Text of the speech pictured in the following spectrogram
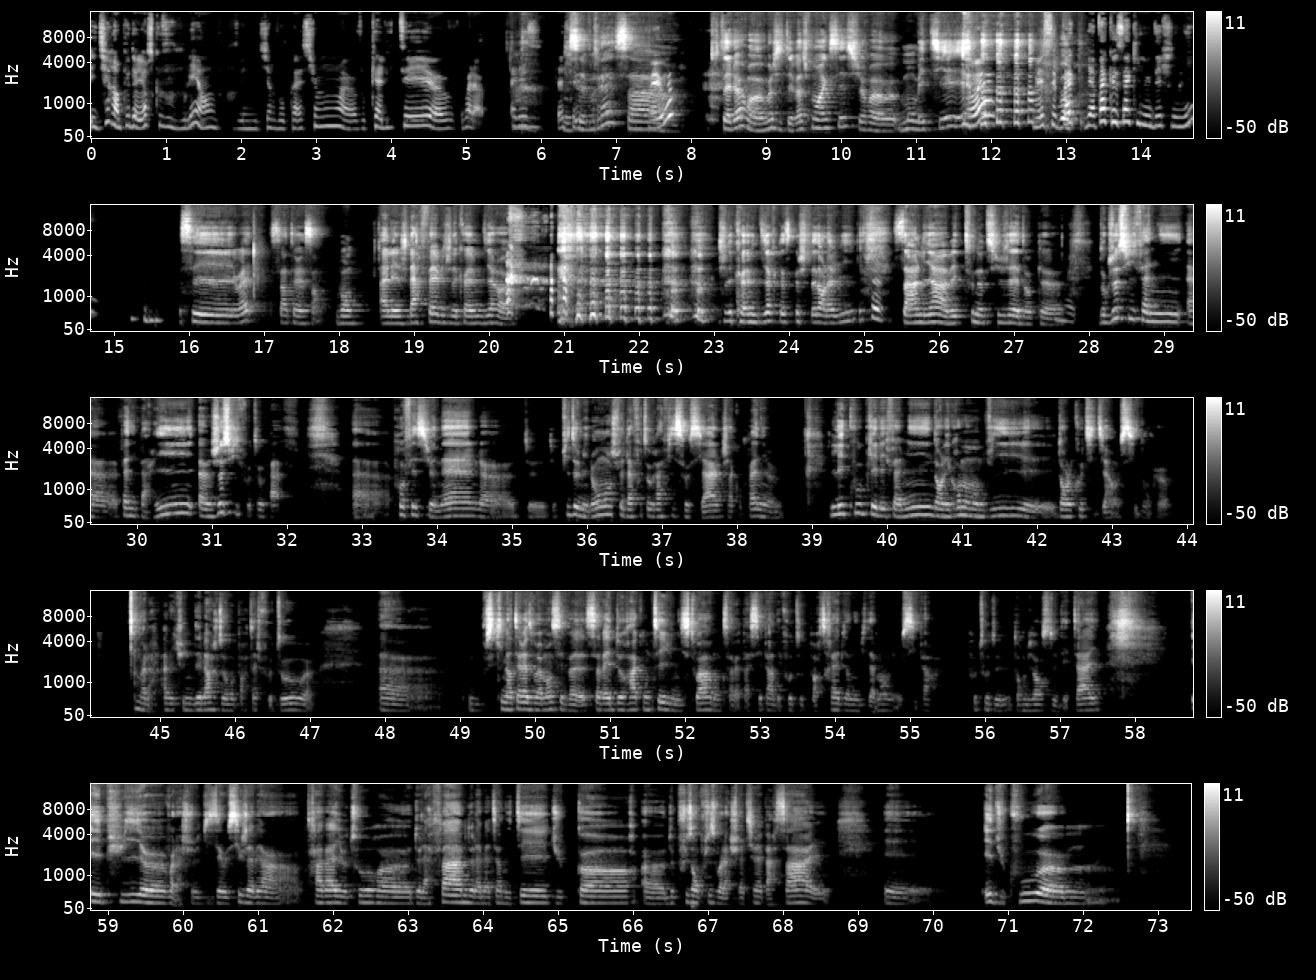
et, dire un peu d'ailleurs ce que vous voulez. Hein. Vous pouvez nous dire vos passions, vos qualités. voilà, allez-y. C'est vrai ça. Mais oui. Tout à l'heure, moi j'étais vachement axée sur mon métier. Ouais, mais c'est pas, il n'y a pas que ça qui nous définit. C'est ouais, c'est intéressant. Bon, allez, je la refais, mais je vais quand même dire. je vais quand même dire qu'est-ce que je fais dans la vie. C'est un lien avec tout notre sujet. Donc, euh, donc je suis Fanny, euh, Fanny Paris. Euh, je suis photographe professionnelle depuis 2011. Je fais de la photographie sociale. J'accompagne les couples et les familles dans les grands moments de vie et dans le quotidien aussi. Donc voilà, avec une démarche de reportage photo. Euh, ce qui m'intéresse vraiment, ça va être de raconter une histoire. Donc, ça va passer par des photos de portraits, bien évidemment, mais aussi par photos d'ambiance, de, détails. Et puis, euh, voilà, je disais aussi que j'avais un travail autour euh, de la femme, de la maternité, du corps. Euh, de plus en plus, voilà, je suis attirée par ça. Et, et, du coup,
